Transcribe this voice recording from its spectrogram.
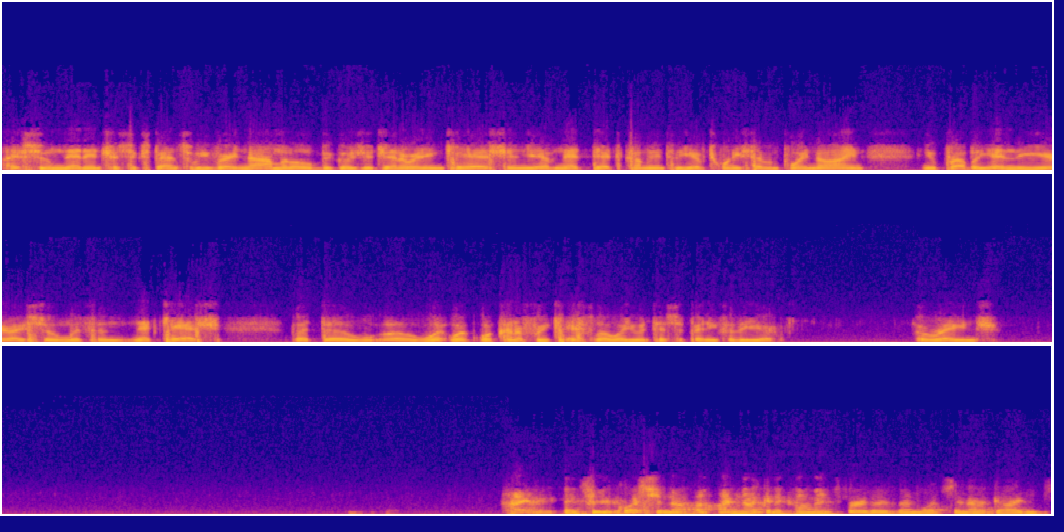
I assume net interest expense will be very nominal because you're generating cash and you have net debt coming into the year of 27.9. You probably end the year, I assume, with net cash. But uh, uh, what, what, what kind of free cash flow are you anticipating for the year? A range. Hi, thanks for your question. I'm not going to comment further than what's in our guidance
